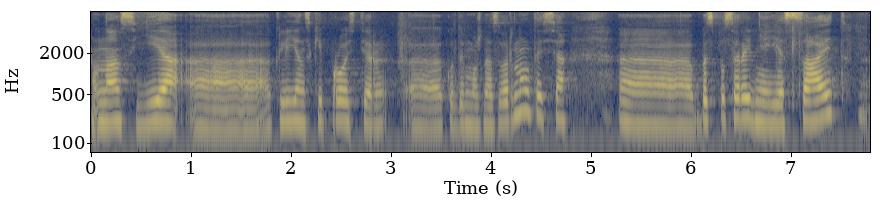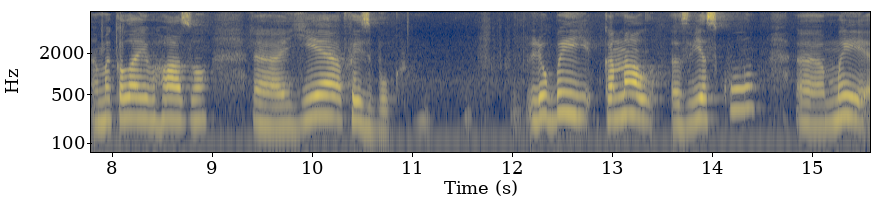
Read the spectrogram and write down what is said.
у нас є е, клієнтський простір, е, куди можна звернутися. Е, Безпосередньо є сайт Миколаївгазу, є Фейсбук. Любий канал зв'язку. Ми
